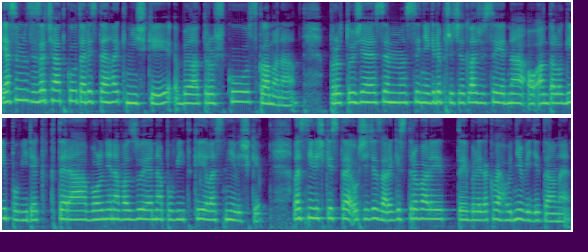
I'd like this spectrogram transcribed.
Já jsem ze začátku tady z téhle knížky byla trošku zklamaná, protože jsem si někde přečetla, že se jedná o antologii povídek, která volně navazuje na povídky Lesní lišky. Lesní lišky jste určitě zaregistrovali, ty byly takové hodně viditelné.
